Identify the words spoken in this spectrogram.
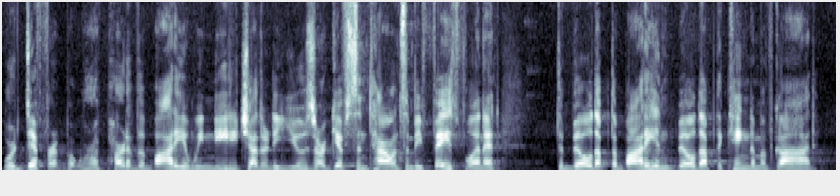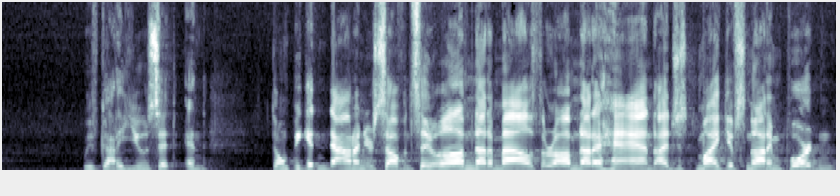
We're different, but we're a part of the body, and we need each other to use our gifts and talents and be faithful in it to build up the body and build up the kingdom of God. We've got to use it. And don't be getting down on yourself and say, well, I'm not a mouth or I'm not a hand. I just, my gift's not important.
